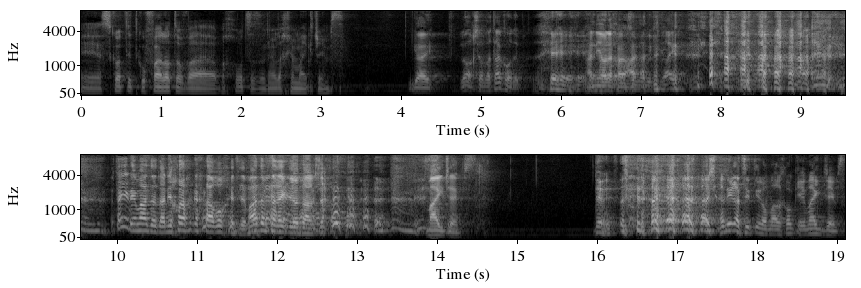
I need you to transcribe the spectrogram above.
אה, סקוטי תקופה לא טובה בחוץ, אז אני הולך עם מייק ג'יימס. גיא. לא, עכשיו אתה קודם. אני הולך... תגיד לי, מה אתה, אני יכול אחר כך לערוך את זה, מה אתה משחק לי אותה עכשיו? מייק ג'יימס. באמת. זה מה שאני רציתי לומר, אוקיי, מייק ג'יימס.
